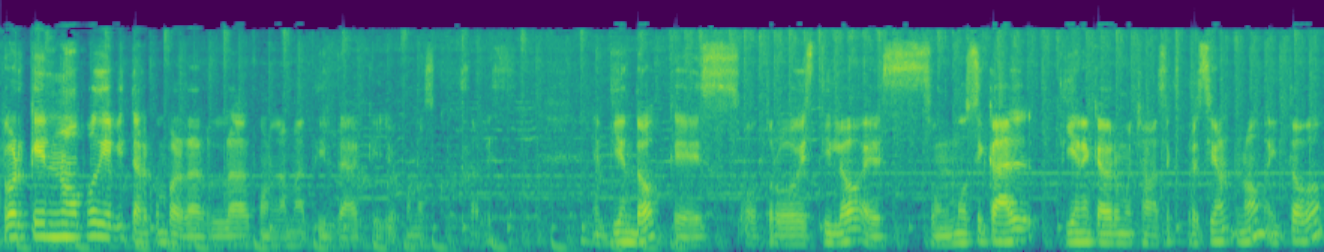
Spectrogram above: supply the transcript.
porque no podía evitar compararla con la Matilda que yo conozco, ¿sabes? Entiendo que es otro estilo, es un musical, tiene que haber mucha más expresión, ¿no? Y todo.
